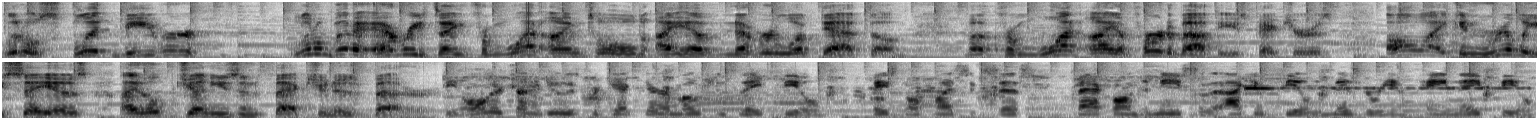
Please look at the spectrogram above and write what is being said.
little split beaver, little bit of everything from what I'm told. I have never looked at them. But from what I have heard about these pictures, all I can really say is I hope Jenny's infection is better. All they're trying to do is project their emotions they feel based off my success back onto me so that I can feel the misery and pain they feel,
